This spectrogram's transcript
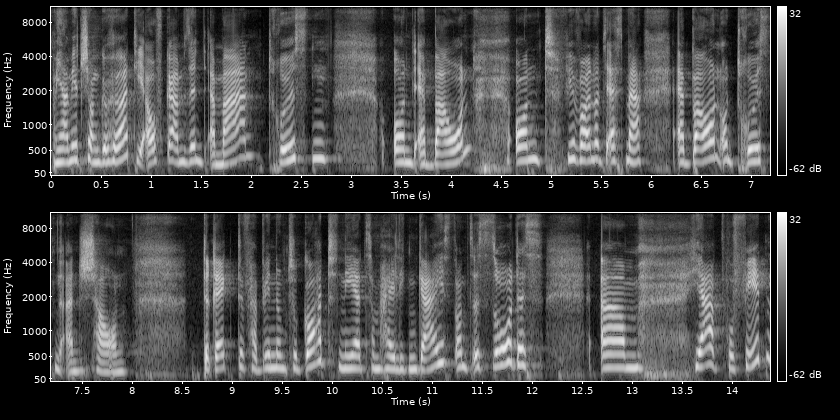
wir haben jetzt schon gehört, die Aufgaben sind ermahnen, trösten und erbauen. Und wir wollen uns erstmal erbauen und trösten anschauen. Direkte Verbindung zu Gott, näher zum Heiligen Geist. Und es ist so, dass ähm, ja, Propheten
